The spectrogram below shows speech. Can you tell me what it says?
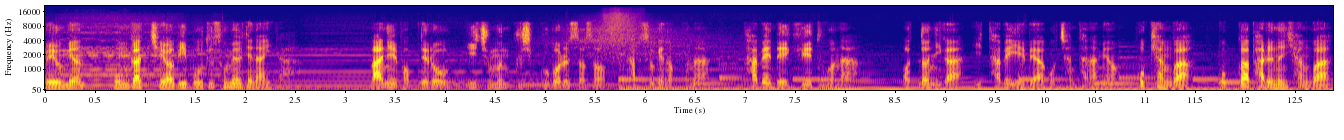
외우면 온갖 죄업이 모두 소멸되나이다. 만일 법대로 이 주문 99벌을 써서 탑 속에 넣거나 탑에 내 귀에 두거나 어떤 이가 이 탑에 예배하고 찬탄하며 혹향과 꽃과 바르는 향과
